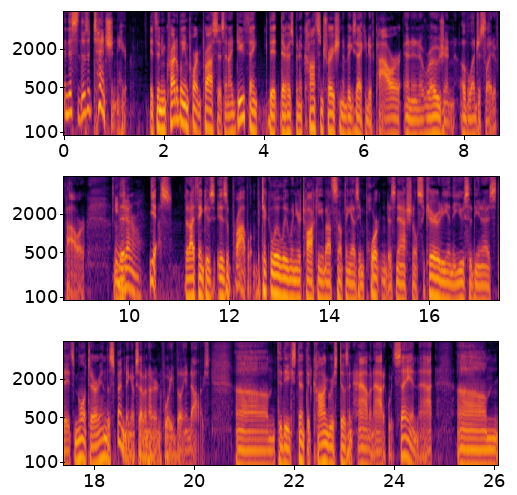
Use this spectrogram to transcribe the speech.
and this there's a tension here. It's an incredibly important process, and I do think that there has been a concentration of executive power and an erosion of legislative power. In that- general. Yes, that I think is is a problem, particularly when you're talking about something as important as national security and the use of the United States military and the spending of 740 billion dollars. Um, to the extent that Congress doesn't have an adequate say in that, um,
